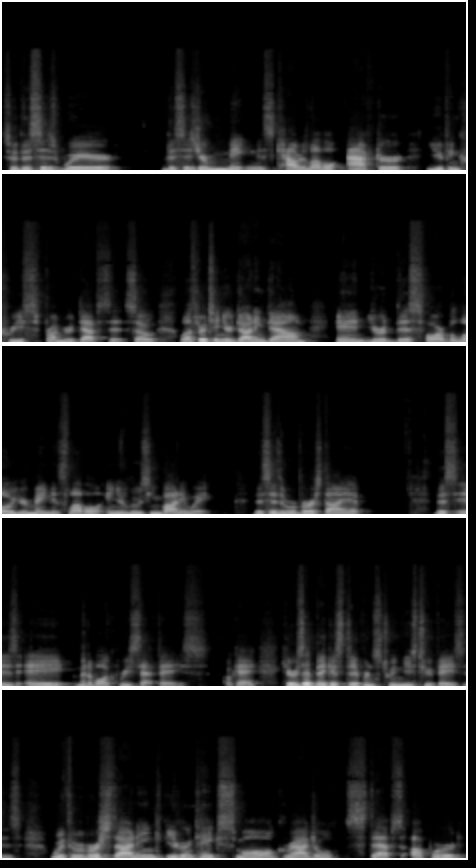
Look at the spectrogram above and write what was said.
So this is where this is your maintenance calorie level after you've increased from your deficit. So let's pretend you're dieting down and you're this far below your maintenance level and you're losing body weight. This is a reverse diet. This is a metabolic reset phase Okay, here's the biggest difference between these two phases. With reverse dieting, you're going to take small, gradual steps upward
